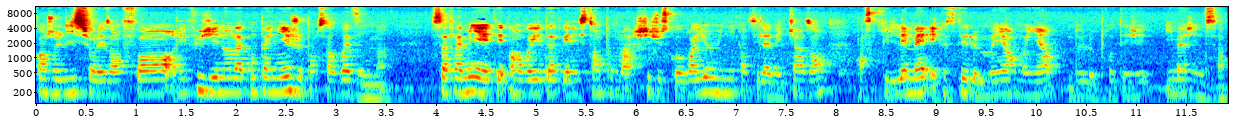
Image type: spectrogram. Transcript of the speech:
quand je lis sur les enfants réfugiés non accompagnés, je pense à Wazim. Sa famille a été envoyée d'Afghanistan pour marcher jusqu'au Royaume-Uni quand il avait 15 ans parce qu'il l'aimait et que c'était le meilleur moyen de le protéger. Imagine ça.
